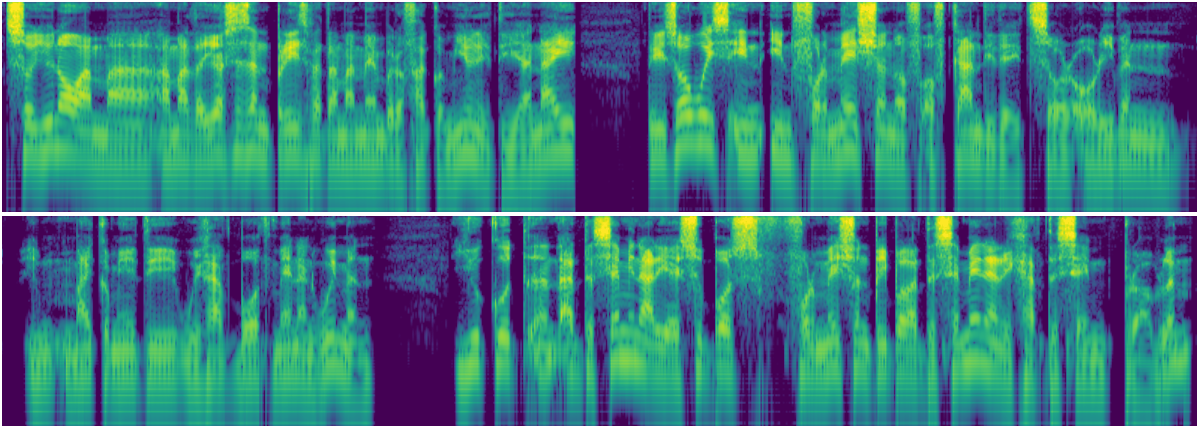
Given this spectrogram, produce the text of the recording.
So, you know, I'm a, I'm a diocesan priest, but I'm a member of a community. And I there's always in information of, of candidates, or, or even in my community, we have both men and women. You could, at the seminary, I suppose formation people at the seminary have the same problem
